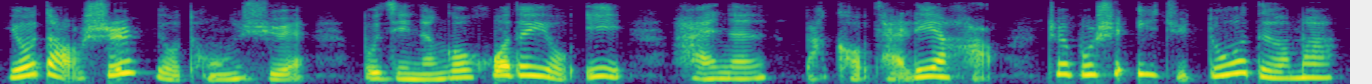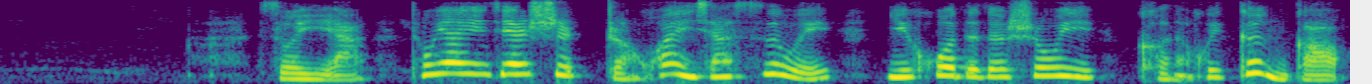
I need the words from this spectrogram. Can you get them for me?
有导师有同学，不仅能够获得友谊，还能把口才练好，这不是一举多得吗？所以啊，同样一件事，转换一下思维，你获得的收益可能会更高。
